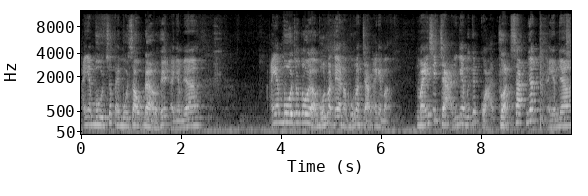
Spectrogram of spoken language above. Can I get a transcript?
Anh em bôi trước hay bôi sau đều được hết anh em nhá. Anh em bôi cho tôi là bốn mặt đen hoặc bốn mặt trắng anh em ạ. Máy sẽ trả cho anh em cái kết quả chuẩn xác nhất anh em nhá.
